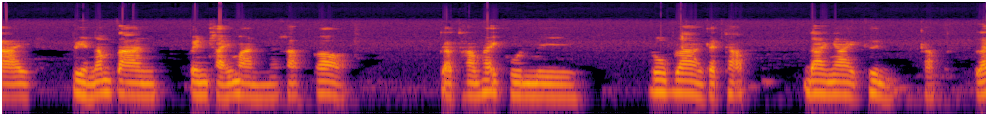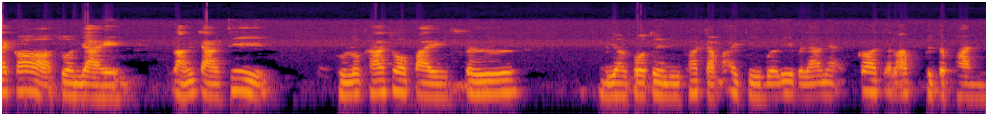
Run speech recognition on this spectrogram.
กายเปลี่ยนน้ำตาลเป็นไขมันนะครับ ก็จะทำให้คุณมีรูปร่างกระชับได้ง่ายขึ้นครับ และก็ส่วนใหญ่ หลังจากที่คุณลูกค้าทั่วไปซื้อ Beyond Protein d พัดกับ IG Berry ไปแล้วเนี่ย ก็จะรับผลิตภัณฑ์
